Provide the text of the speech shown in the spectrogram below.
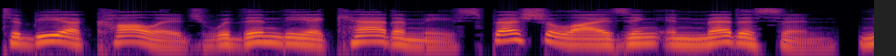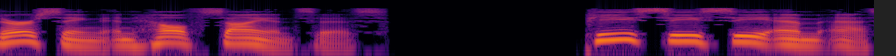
to be a college within the academy specializing in medicine, nursing and health sciences. PCCMS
